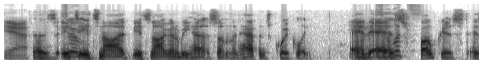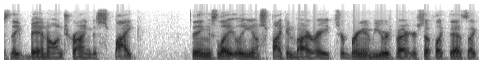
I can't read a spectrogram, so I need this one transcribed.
Yeah, because it's So- it's not it's not going to be ha- something that happens quickly. And So as focused as they've been on trying to spike things lately, you know, spiking buy rates or bringing viewers back or stuff like that, it's like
